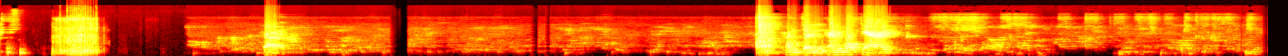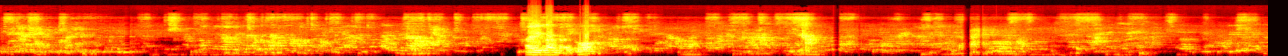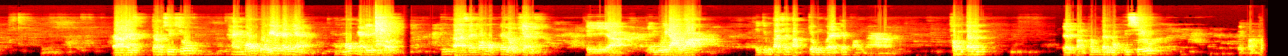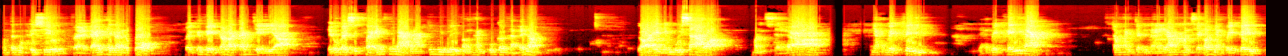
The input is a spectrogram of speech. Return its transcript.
rồi hành trình 21 ngày. Hơi vân đổi Quốc rồi trong xuyên suốt. 21 buổi cả nhà. 21 ngày liên tục. Chúng ta sẽ có một cái lộ trình. Thì à, những buổi đầu á thì chúng ta sẽ tập trung về cái phần à, thông tin. Về phần thông tin một tí xíu. Về phần thông tin một tí xíu về cái thay gần cốt về cái việc đó là các anh chị à, hiểu về sức khỏe như thế nào là cái nguyên lý vận hành của cơ thể nào. rồi những buổi sau á mình sẽ à, nhận việc khí nhận vị khí ha. Trong hành trình này á, mình sẽ có nhận vị khí.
